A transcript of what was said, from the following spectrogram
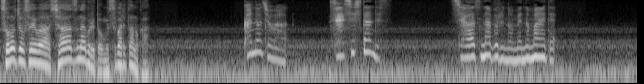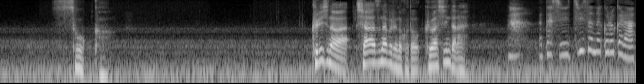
その女性はシャアーズナブルと結ばれたのか？彼女は戦死したんですシャアーズナブルの目の前で。そうか。クリシュナはシャアーズナブルのこと詳しいんだな。私小さな頃から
